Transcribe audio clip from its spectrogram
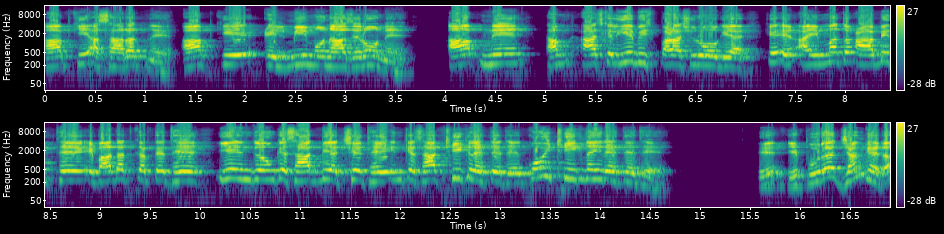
आपकी असारत ने, आपके इल्मी मुनाजरों ने, आपने, हम आजकल ये भी पढ़ा शुरू हो गया है कि आइम्मा तो आबिद थे, इबादत करते थे, ये इन लोगों के साथ भी अच्छे थे, इनके साथ ठीक रहते थे, कोई ठीक नहीं रहते थे। ये ये पूरा जंग है ना?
